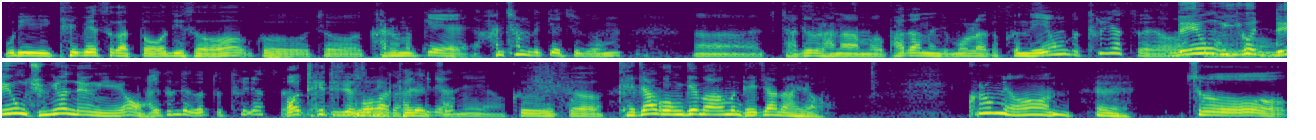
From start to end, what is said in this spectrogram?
우리 KBS가 또 어디서 그 저 가루 늦게 한참 늦게 지금 어 자료를 하나 뭐 받았는지 몰라도 그 내용도 틀렸어요. 내용, 그 이거 내용. 내용 중요한 내용이에요. 아니 근데 그것도 틀렸어요. 어떻게 틀렸습니까? 뭐가 사실이 틀렸죠? 아니에요. 그 저 계좌 공개만 하면 되잖아요. 그러면 네. 저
